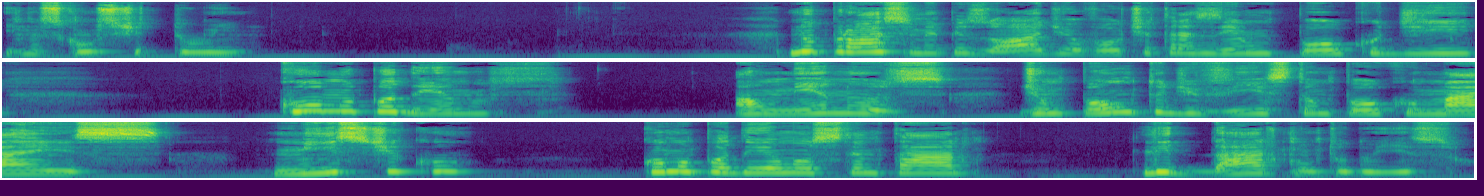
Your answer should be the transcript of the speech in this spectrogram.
e nos constituem. No próximo episódio, eu vou te trazer um pouco de como podemos, ao menos de um ponto de vista um pouco mais místico, como podemos tentar lidar com tudo isso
